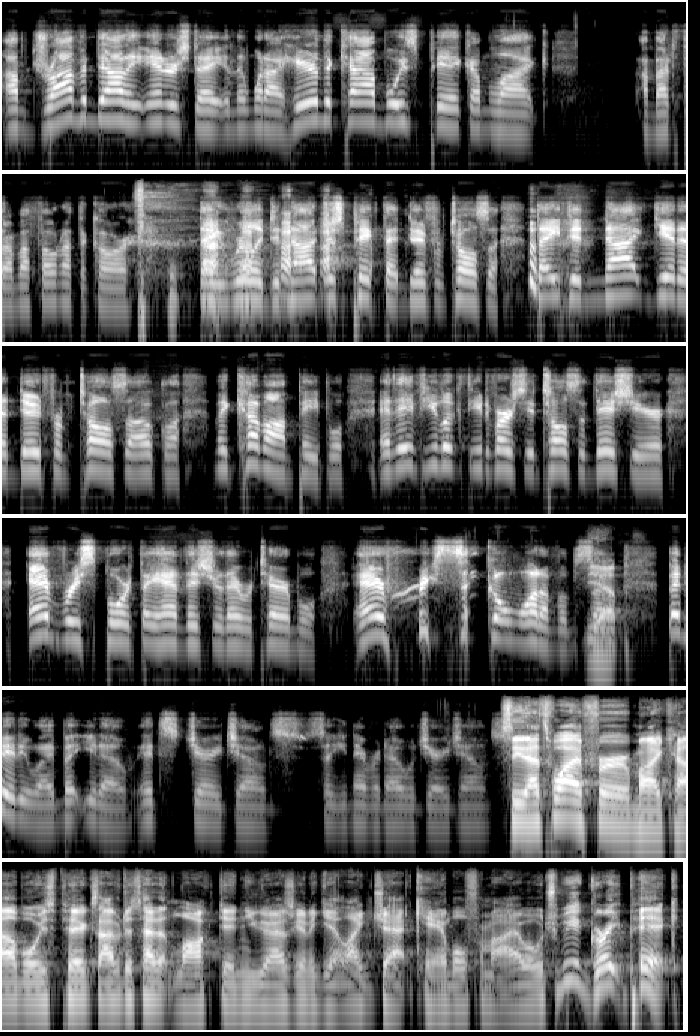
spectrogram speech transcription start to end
I'm driving down the interstate, and then when I hear the Cowboys pick, I'm like. I'm about to throw my phone out the car. They really did not just pick that dude from Tulsa. They did not get a dude from Tulsa, Oklahoma. I mean, come on, people. And if you look at the University of Tulsa this year, every sport they had this year, they were terrible. Every single one of them. So, Yep. but anyway, but you know, it's Jerry Jones, so you never know with Jerry Jones. See, that's why for my Cowboys picks, I've just had it locked in. You guys are going to get like Jack Campbell from Iowa, which would be a great pick,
